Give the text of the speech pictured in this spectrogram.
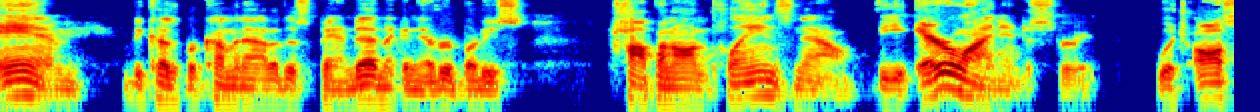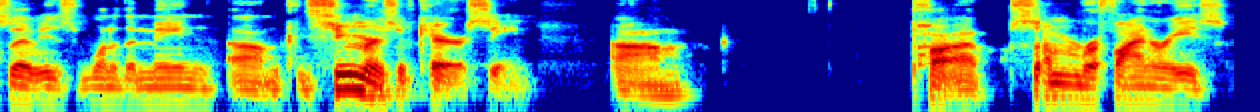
And because we're coming out of this pandemic and everybody's hopping on planes now, the airline industry, which also is one of the main um, consumers of kerosene, um, some refineries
